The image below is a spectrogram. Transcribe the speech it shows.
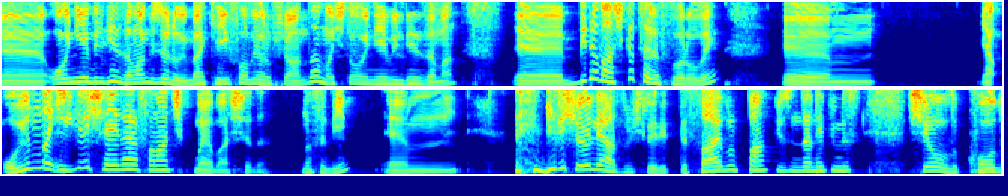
E, oynayabildiğin zaman güzel oyun. Ben keyif alıyorum şu anda ama işte oynayabildiğin zaman. E, bir de başka tarafı var olayın. E, ya oyunla ilgili şeyler falan çıkmaya başladı. Nasıl diyeyim? E, biri şöyle yazmış Reddit'te. Cyberpunk yüzünden hepimiz şey olduk, kod,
